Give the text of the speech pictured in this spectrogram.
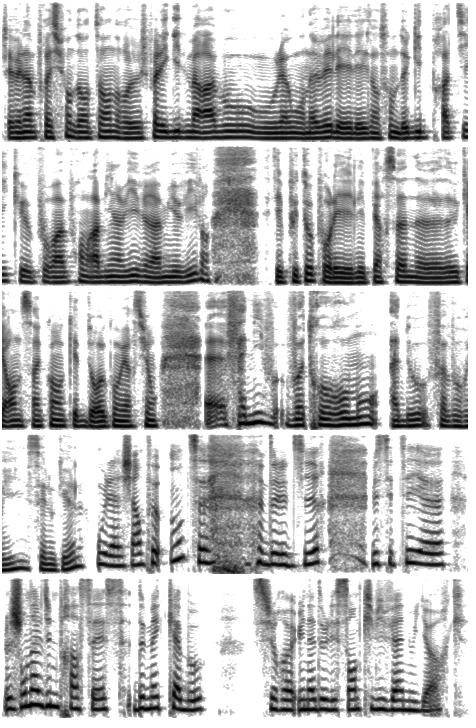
j'avais l'impression d'entendre, je sais pas, les guides marabouts, ou là où on avait les, ensembles de guides pratiques pour apprendre à bien vivre et à mieux vivre. C'était plutôt pour les, personnes euh, de 45 ans en quête de reconversion. Euh, Fanny, votre roman ado favori, c'est lequel? Oula, j'ai un peu honte de le dire, mais c'était Le journal d'une princesse de Meg Cabot sur une adolescente qui vivait à New York.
